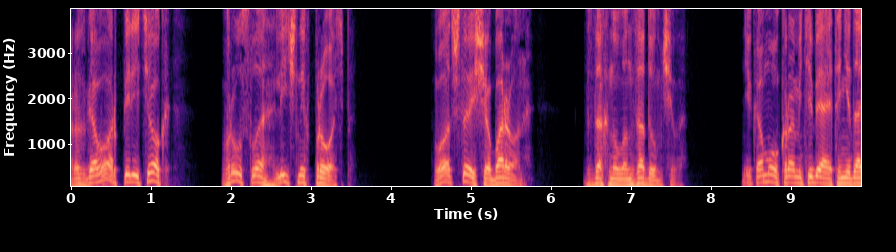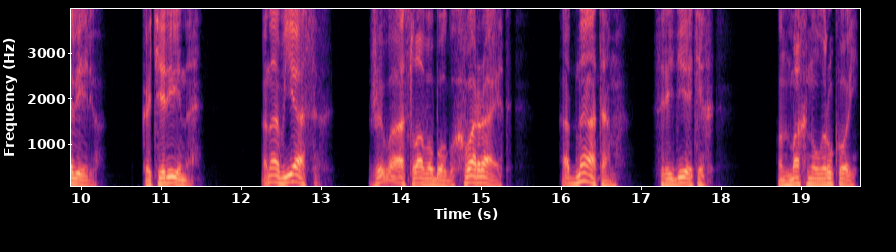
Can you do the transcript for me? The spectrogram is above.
Разговор перетек в русло личных просьб. «Вот что еще, барон!» — вздохнул он задумчиво. «Никому, кроме тебя, это не доверю. Катерина. Она в ясах. Жива, слава богу, хворает. Одна там, среди этих...» Он махнул рукой.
